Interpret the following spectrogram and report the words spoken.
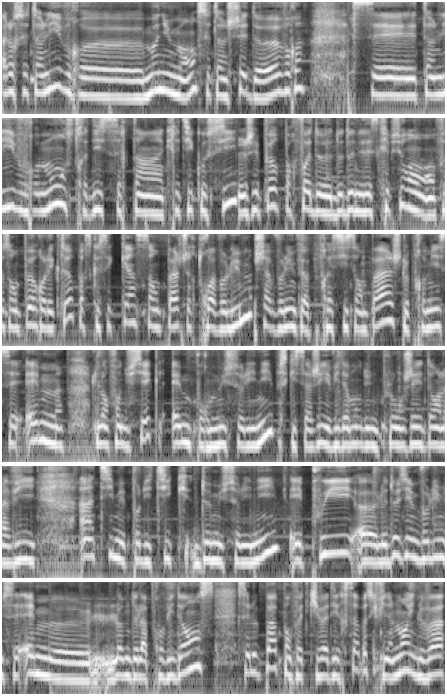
Alors c'est un livre euh, monument, c'est un chef-d'œuvre, c'est un livre monstre, disent certains critiques aussi. J'ai peur parfois de, donner description en, en, faisant peur au lecteur parce que c'est 1500 pages sur trois volumes. Chaque volume fait à peu près 600 pages. Le premier c'est M, l'enfant du siècle, M pour Mussolini, parce qu'il s'agit évidemment d'une plongée dans la vie intime et politique de Mussolini. Et puis euh, le deuxième volume c'est M, euh, l'homme de la Providence. C'est le pape en fait qui va dire ça parce que finalement il va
